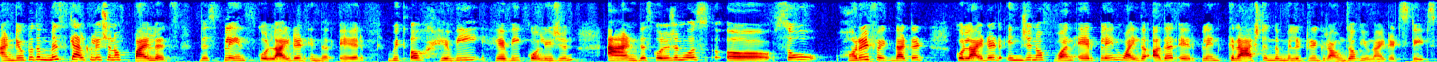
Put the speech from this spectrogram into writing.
and due to the miscalculation of pilots, these planes collided in the air with a heavy heavy collision and this collision was uh, so horrific that it collided engine of one airplane while the other airplane crashed in the military grounds of United States.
